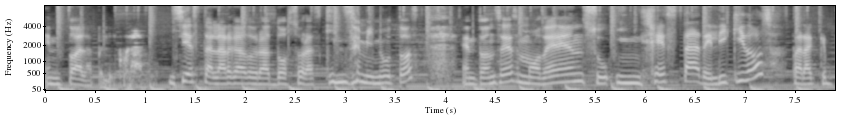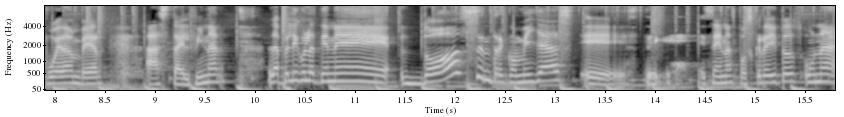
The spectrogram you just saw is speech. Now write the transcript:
en toda la película. Si esta larga dura 2 horas 15 minutos, entonces moderen su ingesta de líquidos para que puedan ver hasta el final. La película tiene dos, entre comillas, este, escenas post créditos. Una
